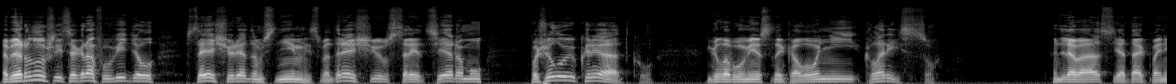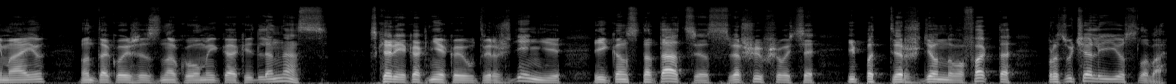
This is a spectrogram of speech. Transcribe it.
Обернувшись, граф увидел стоящую рядом с ним и смотрящую вслед серому пожилую крятку, главу местной колонии Клариссу. «Для вас, я так понимаю, он такой же знакомый, как и для нас. Скорее, как некое утверждение и констатация свершившегося и подтвержденного факта прозвучали ее слова.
